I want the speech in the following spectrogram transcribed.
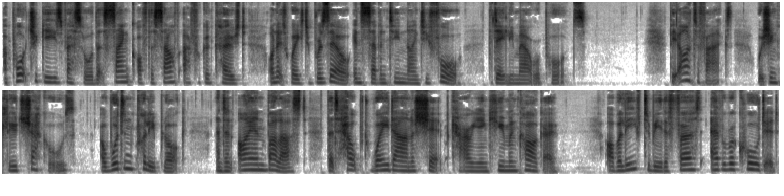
a Portuguese vessel that sank off the South African coast on its way to Brazil in 1794, the Daily Mail reports. The artefacts, which include shackles, a wooden pulley block, and an iron ballast that helped weigh down a ship carrying human cargo, are believed to be the first ever recorded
